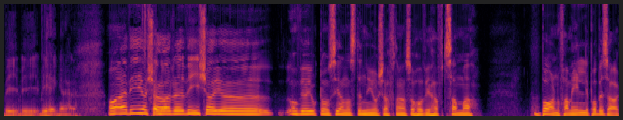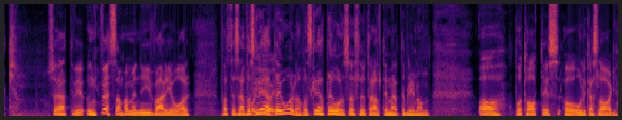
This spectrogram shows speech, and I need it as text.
vi, vi, vi hänger här. Ja, vi, kör, vi kör ju, och vi har gjort de senaste nyårsaftonerna så har vi haft samma barnfamilj på besök. Så äter vi ungefär samma meny varje år. Fast det är så här, vad ska Oj, vi oj. äta i år då? Vad ska vi äta i år? Så slutar alltid med att det blir någon ja, potatis av olika slag.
